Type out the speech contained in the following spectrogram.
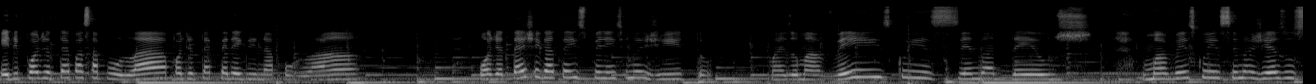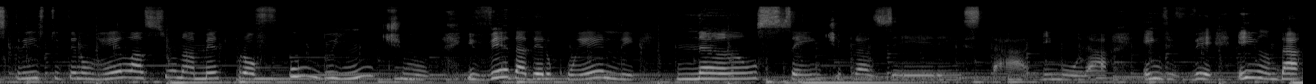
Ele pode até passar por lá, pode até peregrinar por lá, pode até chegar a ter experiência no Egito, mas uma vez conhecendo a Deus, uma vez conhecendo a Jesus Cristo e tendo um relacionamento profundo e íntimo e verdadeiro com Ele, não sente prazer em estar, em morar, em viver, em andar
